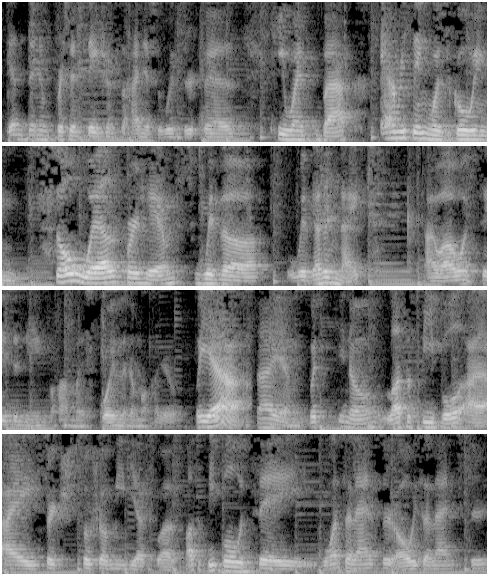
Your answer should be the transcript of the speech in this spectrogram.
Ganda ng presentation sa kanya sa Winterfell. He went back. Everything was going so well for him with the with the other knight. I, I won't say the name, baka may spoil na naman kayo. But yeah, sayang. But you know, lots of people, I, I search social media as well. Lots of people would say, once a Lannister, always a Lannister.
